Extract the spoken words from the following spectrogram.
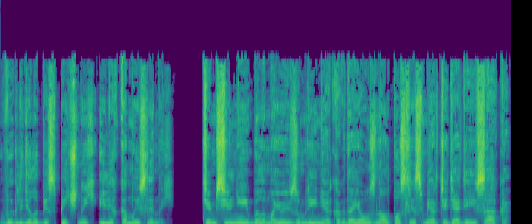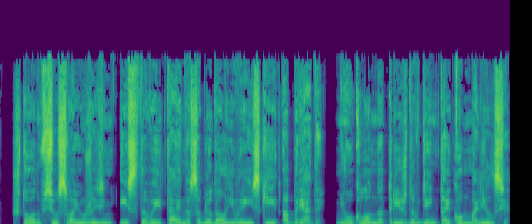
выглядела беспечной и легкомысленной. Тем сильнее было мое изумление, когда я узнал после смерти дяди Исаака, что он всю свою жизнь истово и тайно соблюдал еврейские обряды, неуклонно трижды в день тайком молился,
